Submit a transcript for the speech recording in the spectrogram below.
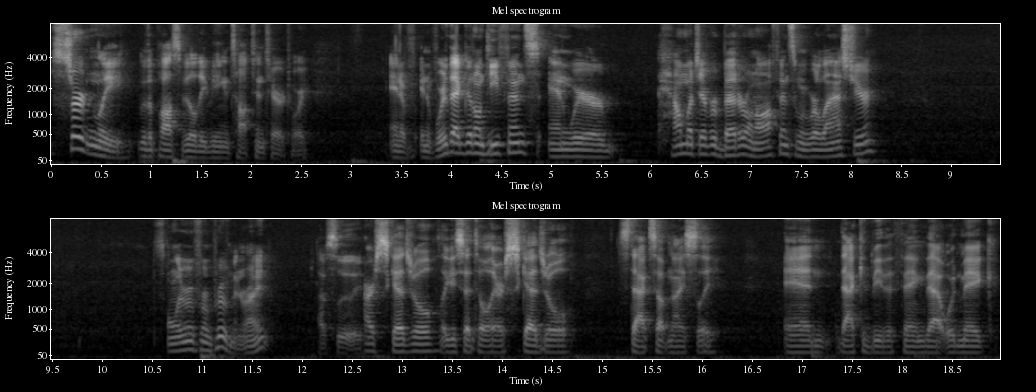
certainly with a possibility of being in top ten territory. And if and if we're that good on defense and we're how much ever better on offense than we were last year, it's only room for improvement, right? Absolutely. Our schedule, like you said, totally, our schedule stacks up nicely, and that could be the thing that would make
